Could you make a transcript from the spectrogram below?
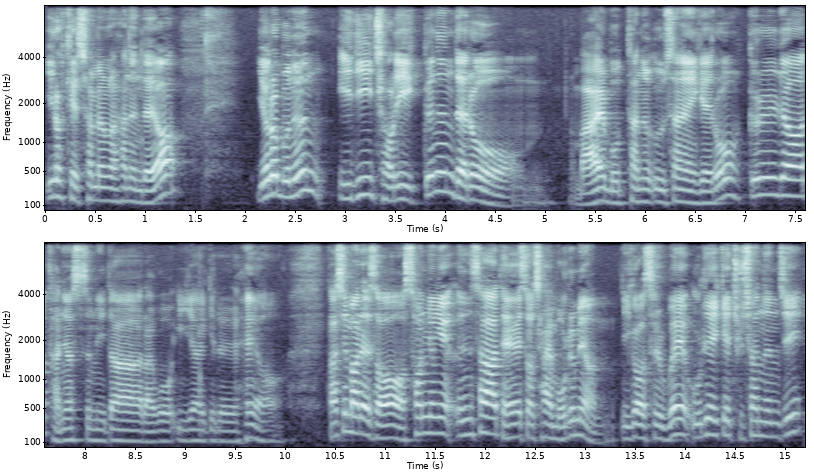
이렇게 설명을 하는데요. 여러분은 이리저리 끄는 대로 말 못하는 우상에게로 끌려 다녔습니다. 라고 이야기를 해요. 다시 말해서 성령의 은사에 대해서 잘 모르면 이것을 왜 우리에게 주셨는지,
